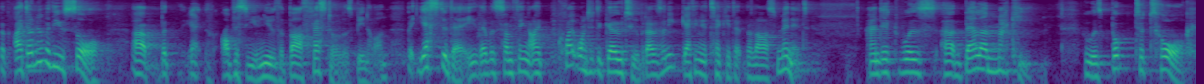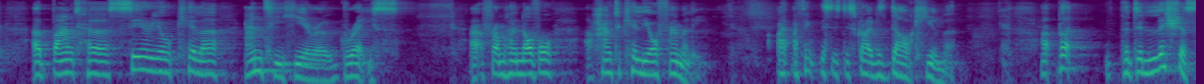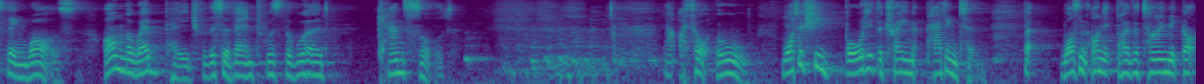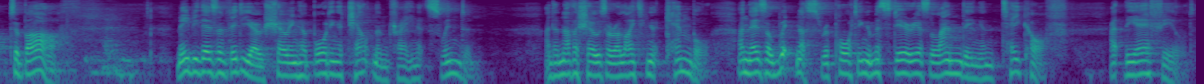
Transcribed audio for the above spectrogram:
Look, I don't know whether you saw, uh, but yeah, obviously you knew the Bath Festival has been on. But yesterday there was something I quite wanted to go to, but I was only getting a ticket at the last minute. And it was uh, Bella Mackie, who was booked to talk about her serial killer anti hero, Grace, uh, from her novel How to Kill Your Family. I, I think this is described as dark humour. Uh, but the delicious thing was, on the web page for this event was the word cancelled. now I thought, oh, what if she boarded the train at Paddington but wasn't on it by the time it got to Bath? Maybe there's a video showing her boarding a Cheltenham train at Swindon and another shows her alighting at Kemble, and there's a witness reporting a mysterious landing and takeoff at the airfield.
